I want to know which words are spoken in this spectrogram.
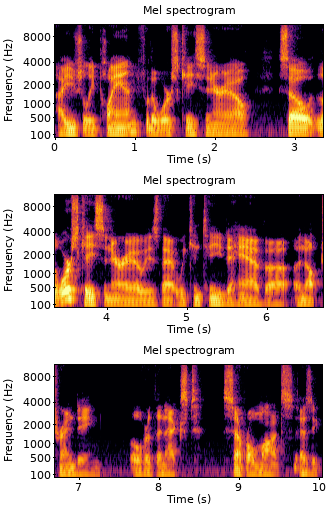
I usually plan for the worst case scenario. So, the worst case scenario is that we continue to have uh, an uptrending over the next several months as it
